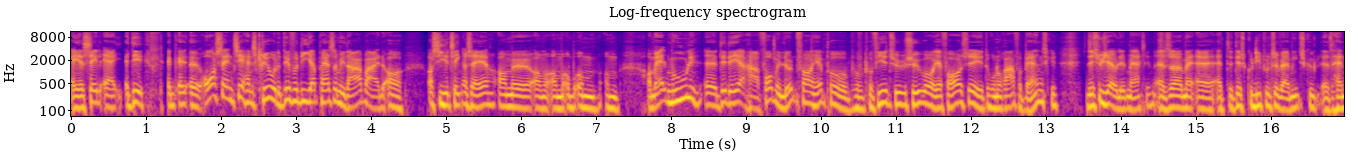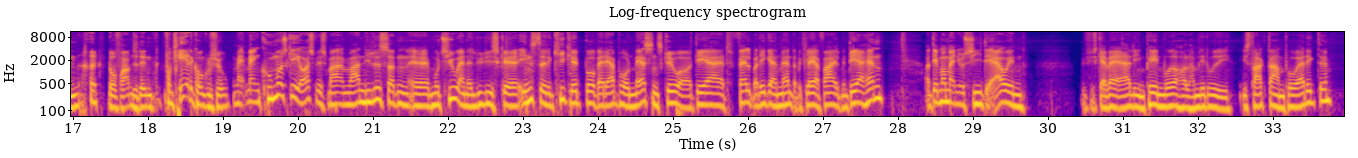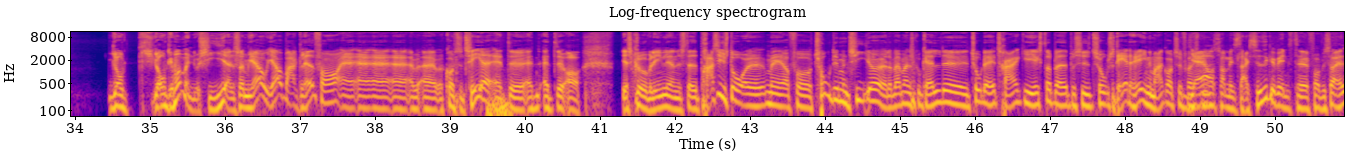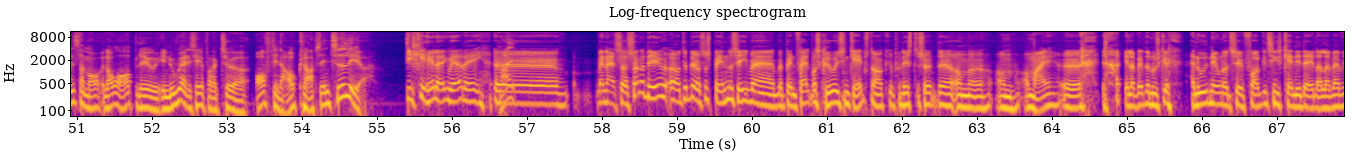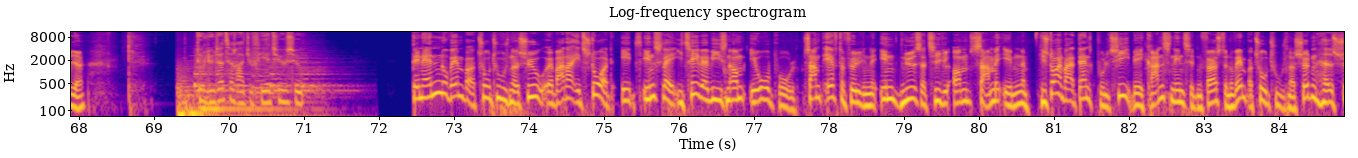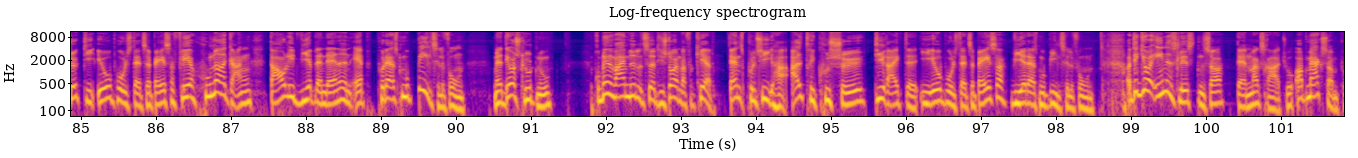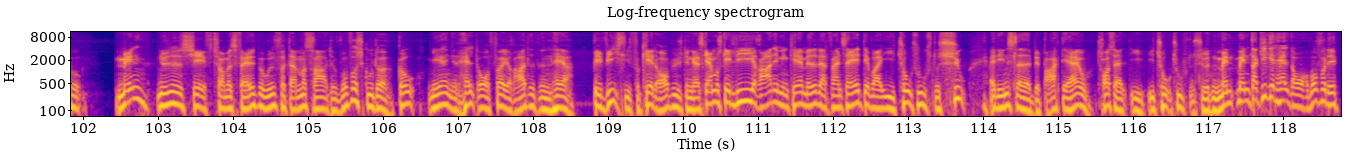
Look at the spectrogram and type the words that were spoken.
at jeg selv er... At det, at, at, at, årsagen til, at han skriver det, det er, fordi jeg passer mit arbejde og, og siger ting og sager om, øh, om, om, om, om, om, om alt muligt. Øh, det er det, jeg har får min løn for her på, på, på 24-7 år. Jeg får også et honorar for Berlingske. Så det synes jeg er jo lidt mærkeligt. Altså, øh, at det skulle lige pludselig være min skyld, at han når frem til den forkerte konklusion. Man, man kunne måske også, hvis man var en lille sådan øh, motivanalytisk øh, indstillet, kigge lidt på, hvad det er, på en massen skriver, og det er, at Falbert ikke er en mand, der beklager fejl, men det er han. Og det må man jo sige, det er jo en, hvis vi skal være ærlige, en pæn måde at holde ham lidt ud i, i straktarmen på, er det ikke det? Jo, jo, det må man jo sige. Altså, jeg er jo, jeg er jo bare glad for at, at, at, at, at konstatere, at, at, at og jeg skriver vel egentlig et sted pressehistorie med at få to dementier, eller hvad man skulle kalde det, to dage træk i Ekstrabladet på side 2, så det er det egentlig meget godt tilfreds Ja, og som en slags sidegevinst øh, får vi så alle sammen lov at opleve en nuværende chefredaktør ofte en afklaps end tidligere. Det skal heller ikke være dag. Nej. Øh, men altså, sådan er det, og det bliver jo så spændende at se, hvad, hvad Ben Falber skriver i sin gabstok på næste søndag om, øh, om, om mig. Øh, eller hvem der nu skal han udnævner til folketingskandidat, eller hvad vil jeg. Du lytter til Radio 24 /7. Den 2. november 2007 øh, var der et stort et indslag i TV-avisen om Europol, samt efterfølgende en nyhedsartikel om samme emne. Historien var, at dansk politi ved grænsen indtil den 1. november 2017 havde søgt i Europols databaser flere hundrede gange dagligt via blandt andet en app på deres mobiltelefon. Men det var slut nu. Problemet var imidlertid, at historien var forkert. Dansk politi har aldrig kunne søge direkte i Europols databaser via deres mobiltelefon. Og det gjorde enhedslisten så Danmarks Radio opmærksom på. Men nyhedschef Thomas Falbe ude fra Danmarks Radio, hvorfor skulle der gå mere end et halvt år, før I rettede den her bevisligt forkerte oplysning? Jeg skal måske lige rette min kære medvært, for han sagde, at det var i 2007, at indslaget blev bragt. Det er jo trods alt i, i 2017. Men, men der gik et halvt år. Hvorfor det?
